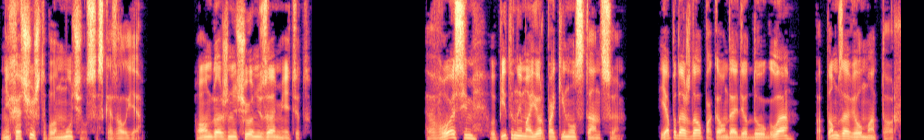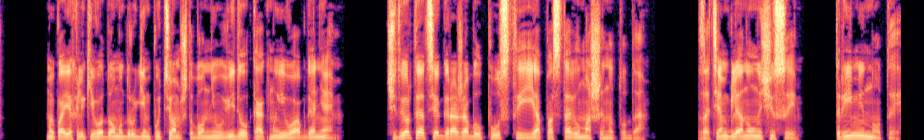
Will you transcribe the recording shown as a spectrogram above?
«Не хочу, чтобы он мучился», — сказал я. «Он даже ничего не заметит». Восемь упитанный майор покинул станцию. Я подождал, пока он дойдет до угла, потом завел мотор. Мы поехали к его дому другим путем, чтобы он не увидел, как мы его обгоняем. Четвертый отсек гаража был пуст, и я поставил машину туда. Затем глянул на часы. Три минуты.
